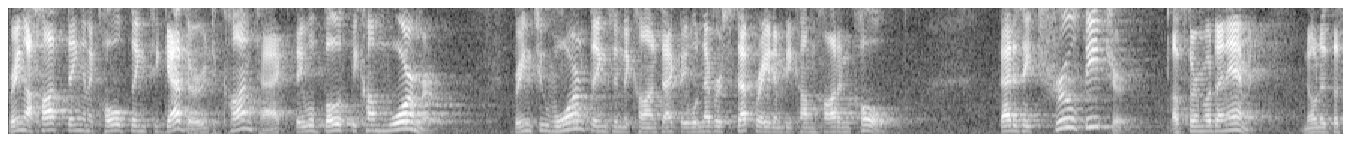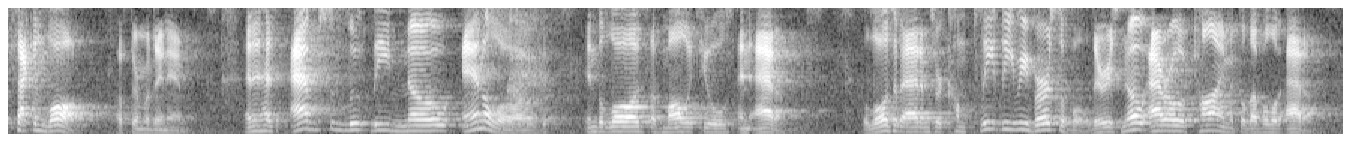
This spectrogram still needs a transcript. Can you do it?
Bring a hot thing and a cold thing together into contact, they will both become warmer. Bring two warm things into contact, they will never separate and become hot and cold. That is a true feature of thermodynamics, known as the second law of thermodynamics. And it has absolutely no analog in the laws of molecules and atoms. The laws of atoms are completely reversible. There is no arrow of time at the level of atoms.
